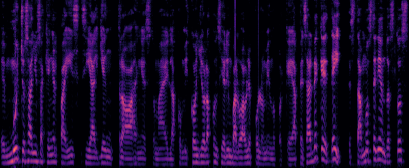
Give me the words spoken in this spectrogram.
en muchos años aquí en el país si alguien trabaja en esto, mae. La Comic Con yo la considero invaluable por lo mismo, porque a pesar de que de estamos teniendo estos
